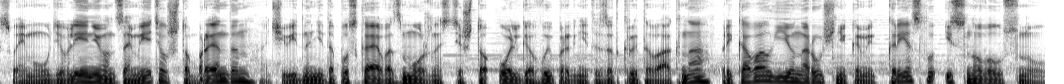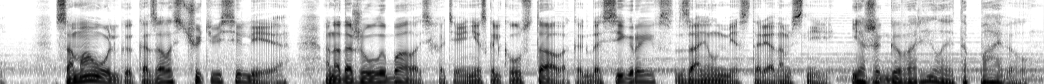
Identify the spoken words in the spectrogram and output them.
К своему удивлению, он заметил, что Брэндон, очевидно не допуская возможности, что Ольга выпрыгнет из открытого окна, приковал ее наручниками к креслу и снова уснул. Сама Ольга казалась чуть веселее. Она даже улыбалась, хотя и несколько устала, когда Сиграевс занял место рядом с ней. «Я же говорила, это Павел», –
